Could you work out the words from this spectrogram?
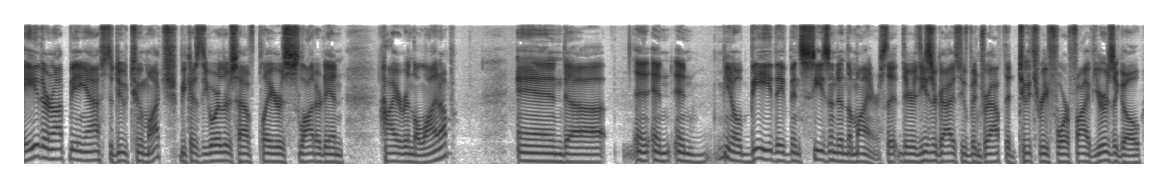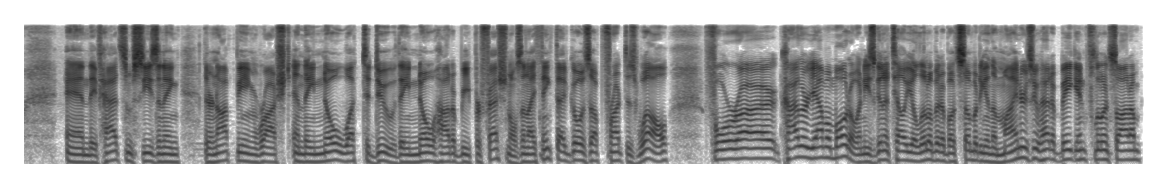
A, they're not being asked to do too much because the Oilers have players slotted in higher in the lineup. And, uh, and, and, and you know, B, they've been seasoned in the minors. They're, these are guys who've been drafted two, three, four, five years ago, and they've had some seasoning. They're not being rushed, and they know what to do. They know how to be professionals, and I think that goes up front as well for uh, Kailer Yamamoto. And he's going to tell you a little bit about somebody in the minors who had a big influence on him.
